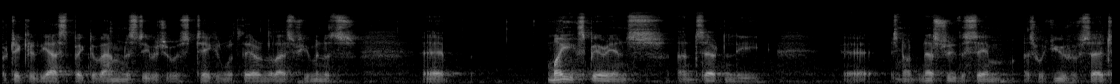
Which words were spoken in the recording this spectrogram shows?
particularly the aspect of amnesty, which was taken with there in the last few minutes. Uh, my experience, and certainly uh, it's not necessarily the same as what you have said,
